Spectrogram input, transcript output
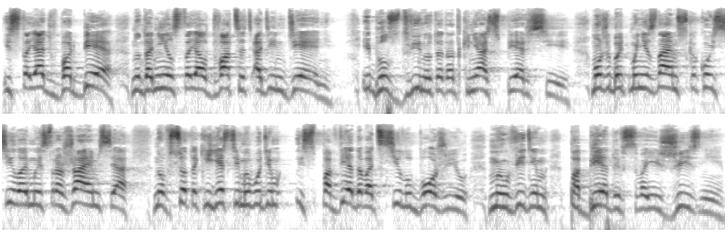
и стоять в борьбе. Но Даниил стоял 21 день. И был сдвинут этот князь Персии. Может быть, мы не знаем, с какой силой мы сражаемся, но все-таки, если мы будем исповедовать силу Божью, мы увидим победы в своей жизни.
